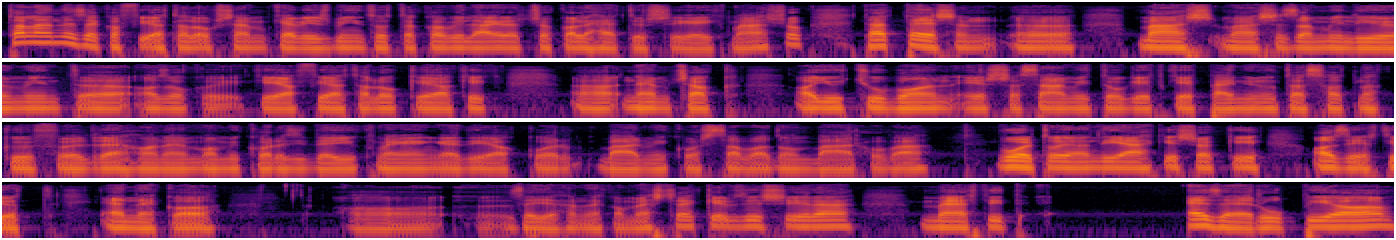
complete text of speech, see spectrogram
talán ezek a fiatalok sem kevésbé nyitottak a világra, csak a lehetőségeik mások. Tehát teljesen más, más ez a millió, mint azoké a fiataloké, akik nem csak a YouTube-on és a számítógép képernyőn utazhatnak külföldre, hanem amikor az idejük megengedi, akkor bármikor szabadon bárhová. Volt olyan diák is, aki azért jött ennek a, a, az egyetemnek a mesterképzésére, mert itt 1000 rupia,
